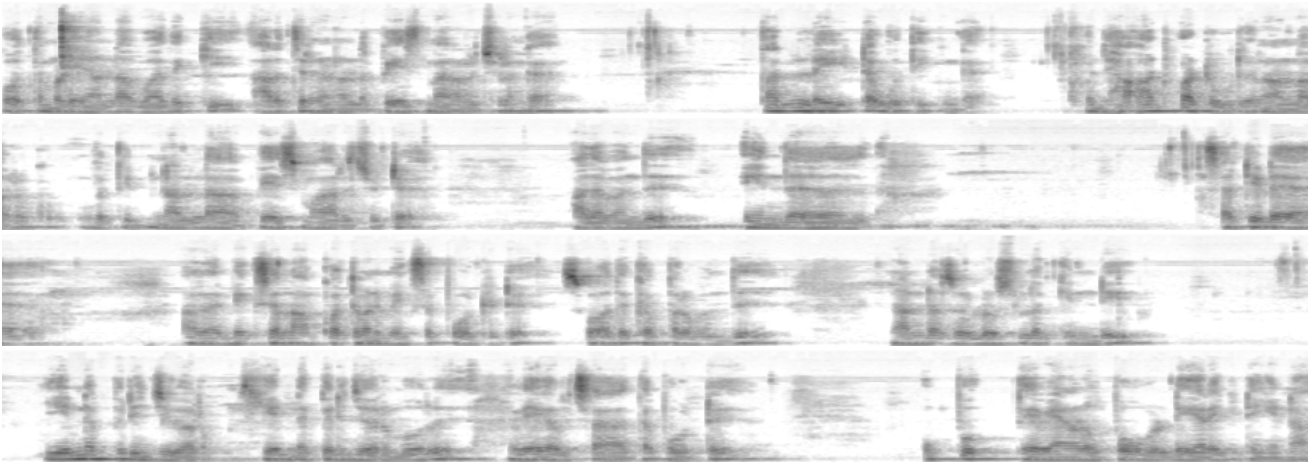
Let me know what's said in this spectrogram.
கொத்தமல்லி நல்லா வதக்கி அரைச்சிடுங்க நல்லா பேஸ்ட் மாதிரி அரைச்சிடுங்க தண்ணி லைட்டாக ஊற்றிக்குங்க கொஞ்சம் ஹாட் வாட்டர் ஊற்றுறது நல்லாயிருக்கும் ஊற்றிட்டு நல்லா பேஸ்ட் மாதிரி அரைச்சிட்டு அதை வந்து இந்த சட்டியில் அந்த மிக்ஸ் எல்லாம் கொத்தமல்லி மிக்ஸை போட்டுட்டு ஸோ அதுக்கப்புறம் வந்து நல்லா சொல்ல சொல்ல கிண்டி எண்ணெய் பிரிஞ்சு வரும். எண்ணெய் பிரிஞ்சு வரும்போது வேக வச்ச சாதத்தை போட்டு உப்பு தேவையான உப்பு போட்டு இறக்கிட்டிங்கன்னா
